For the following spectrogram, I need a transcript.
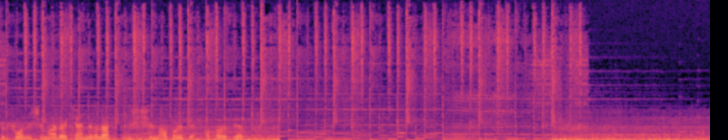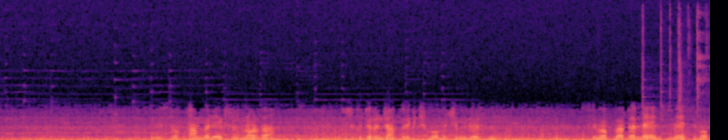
Sırf onun için var ya, kendime lastik şişirme aparatı, aparatı yaptım. Birisi yok tam böyle egzozun orada. Skuterın jantları küçük olduğu için biliyorsunuz. Siboplarda L, L sibop.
